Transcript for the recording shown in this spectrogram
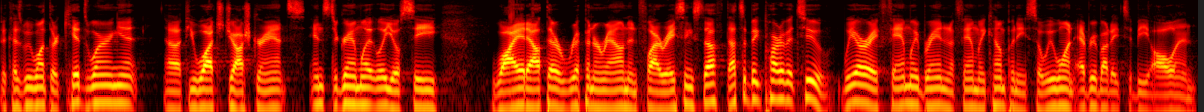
because we want their kids wearing it uh, if you watch Josh Grant's Instagram lately, you'll see Wyatt out there ripping around and fly racing stuff. That's a big part of it too. We are a family brand and a family company, so we want everybody to be all in.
